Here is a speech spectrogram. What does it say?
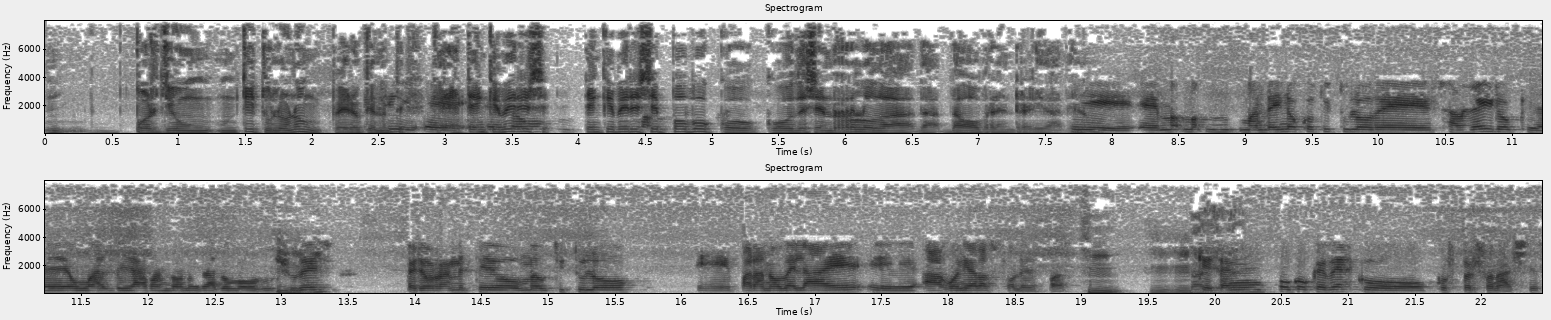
mm, poslle un, un título non pero que non te, sí, que eh, ten que ver ese, ten que ver ese pobo co, co desenrolo da, da, da obra en realidade non? Sí, eh, ma, mandei no co título de Salgueiro que é unha aldea abandonada do, do Xurés uh -huh. pero realmente o meu título eh, para a novela é eh, A agonía das folepas mm, mm -hmm, que vale, ten vale. un pouco que ver co, cos personaxes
